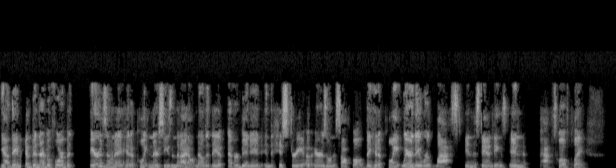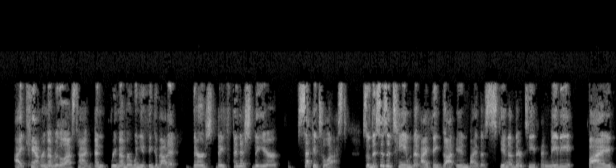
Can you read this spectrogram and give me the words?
Yeah, they may have been there before, but Arizona hit a point in their season that I don't know that they have ever been in in the history of Arizona softball. They hit a point where they were last in the standings in Pac 12 play. I can't remember the last time. And remember when you think about it, there's they finished the year second to last. So this is a team that I think got in by the skin of their teeth and maybe by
